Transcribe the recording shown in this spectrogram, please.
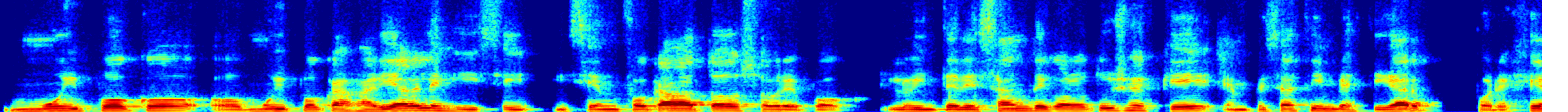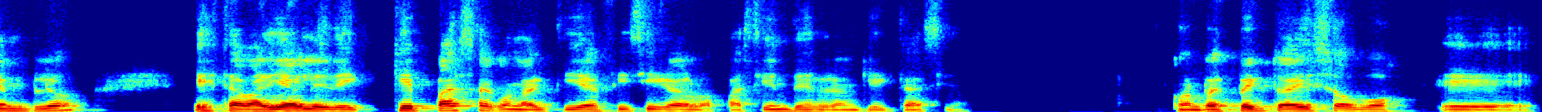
muy poco o muy pocas variables y se, y se, enfocaba todo sobre poco. Lo interesante con lo tuyo es que empezaste a investigar, por ejemplo, esta variable de qué pasa con la actividad física de los pacientes de bronquiectasia. Con respecto a eso, vos, eh,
